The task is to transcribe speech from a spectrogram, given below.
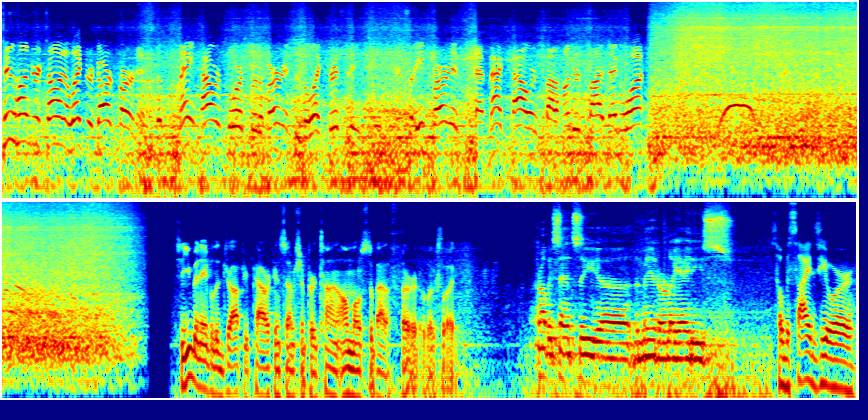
200 ton electric arc furnace. The main power source for the furnace is electricity. And so each furnace at max power is about 105 megawatts. So you've been able to drop your power consumption per ton almost about a third, it looks like. Probably since the uh, the mid early 80s. So besides your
